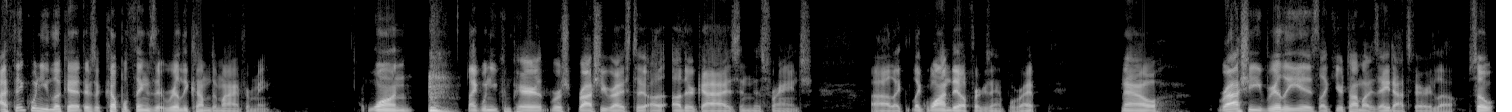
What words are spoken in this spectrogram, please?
I think when you look at it, there's a couple things that really come to mind for me. One, like when you compare Rashee Rice to uh, other guys in this range, uh, like like Wandale, for example, right? Now, Rashee really is like you're talking about his ADOT's very low. So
